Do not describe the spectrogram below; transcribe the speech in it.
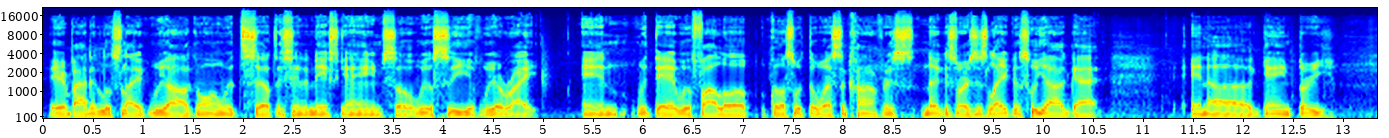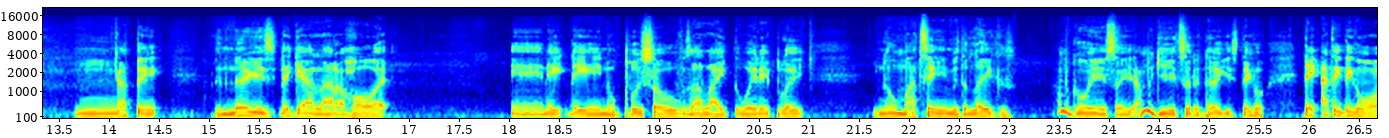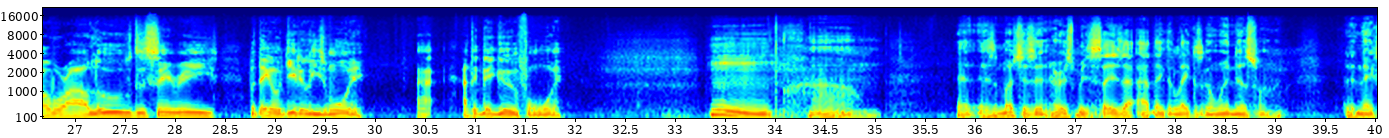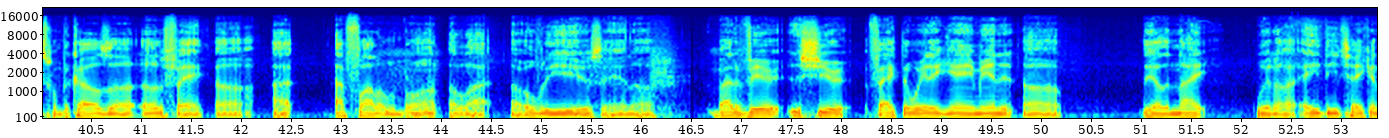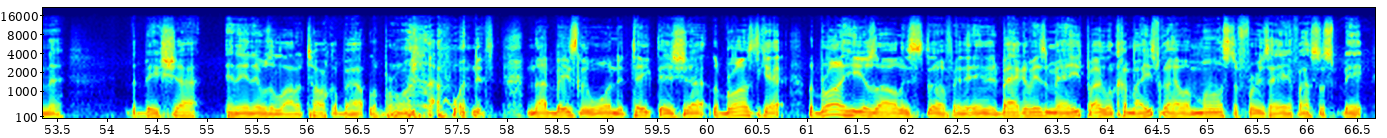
everybody looks like we all going with Celtics in the next game so we'll see if we're right and with that we'll follow up of course with the Western Conference Nuggets versus Lakers who y'all got in uh game three. Mm, I think the Nuggets they got a lot of heart, and they they ain't no pushovers. I like the way they play. You know, my team is the Lakers. I'm gonna go ahead and say I'm gonna give it to the Nuggets. They go, they I think they're gonna overall lose the series, but they're gonna get at least one. I I think they're good for one. Hmm. Um, as much as it hurts me to say, this, I, I think the Lakers gonna win this one, the next one, because uh, of the fact uh, I I follow LeBron a lot uh, over the years, and uh, by the very the sheer fact the way the game ended uh, the other night with uh, AD taking the the big shot, and then there was a lot of talk about LeBron not wanted, not basically wanting to take that shot. LeBron's the cat. LeBron hears all this stuff, and in the back of his man, he's probably gonna come out. He's gonna have a monster first half, I suspect.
